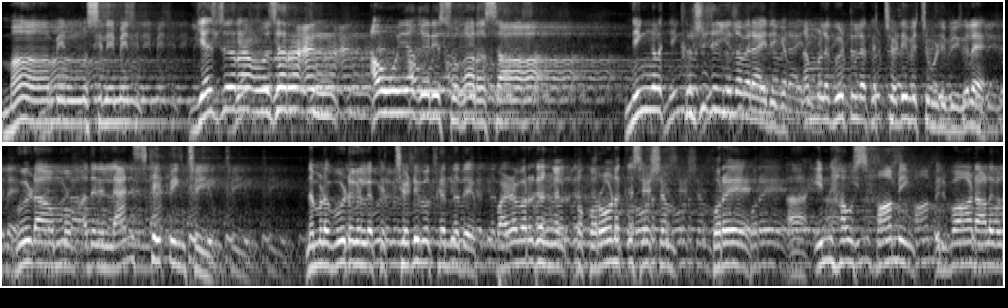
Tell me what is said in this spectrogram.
ما من مسلم يزرع زرعا أو يغرس غرسا നിങ്ങൾ കൃഷി ചെയ്യുന്നവരായിരിക്കും നമ്മൾ വീട്ടിലൊക്കെ ചെടി വെച്ച് പിടിപ്പിക്കും അല്ലേ വീടാകുമ്പം അതിന് ലാൻഡ്സ്കേപ്പിംഗ് ചെയ്യും നമ്മുടെ വീടുകളിലൊക്കെ ചെടി വെക്കുന്നത് പഴവർഗങ്ങൾ ഇപ്പൊ കൊറോണയ്ക്ക് ശേഷം കുറെ ഇൻ ഹൗസ് ഫാമിംഗ് ഒരുപാട് ആളുകൾ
